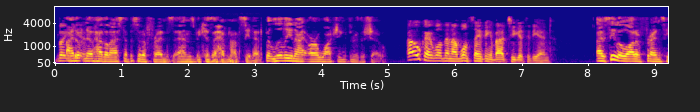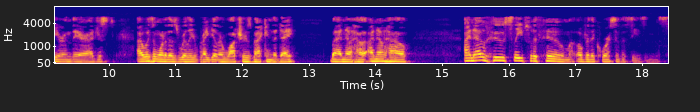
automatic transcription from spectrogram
But I don't know how the last episode of Friends ends because I have not seen it. But Lily and I are watching through the show. Oh, okay, well then I won't say anything about it till you get to the end. I've seen a lot of Friends here and there. I just I wasn't one of those really regular watchers back in the day, but I know how I know how I know who sleeps with whom over the course of the seasons.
